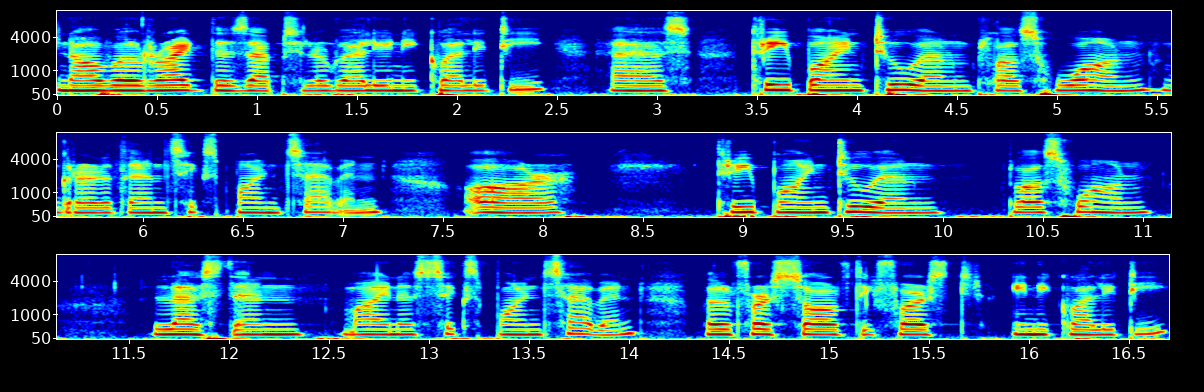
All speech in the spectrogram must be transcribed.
Now we'll write this absolute value inequality as 3.2 n plus 1 greater than 6.7 or 3.2 n plus 1 less than minus 6.7 we'll first solve the first inequality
